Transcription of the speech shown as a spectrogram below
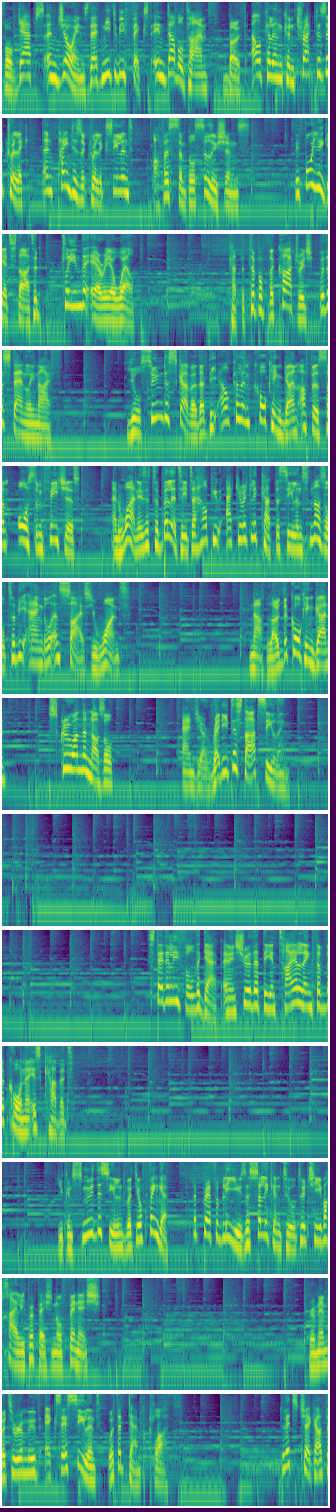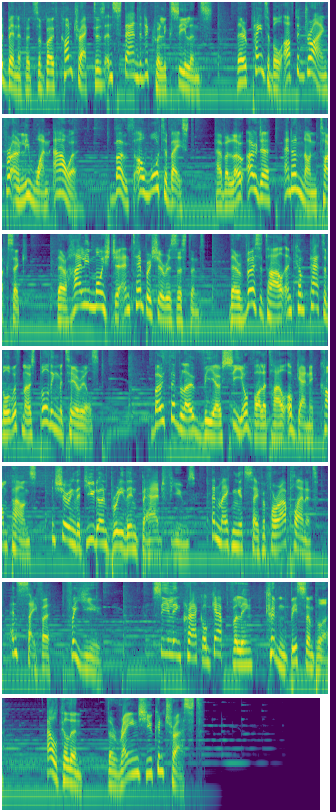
For gaps and joins that need to be fixed in double time, both Alcolin Contractors Acrylic and Painters Acrylic Sealant offer simple solutions. Before you get started, clean the area well. Cut the tip of the cartridge with a Stanley knife. You'll soon discover that the Alcolin caulking gun offers some awesome features, and one is its ability to help you accurately cut the sealant's nozzle to the angle and size you want. Now load the caulking gun screw on the nozzle, and you're ready to start sealing. Steadily fill the gap and ensure that the entire length of the corner is covered. You can smooth the sealant with your finger, but preferably use a silicone tool to achieve a highly professional finish. Remember to remove excess sealant with a damp cloth. Let's check out the benefits of both contractors and standard acrylic sealants. They're paintable after drying for only one hour. Both are water-based, have a low odor and are non-toxic. They're highly moisture and temperature resistant. They're versatile and compatible with most building materials. Both have low VOC or volatile organic compounds, ensuring that you don't breathe in bad fumes and making it safer for our planet and safer for you. Ceiling crack or gap filling couldn't be simpler. Alcolin, the range you can trust.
